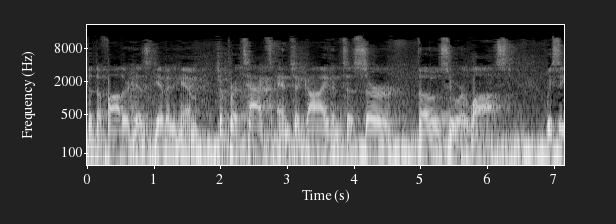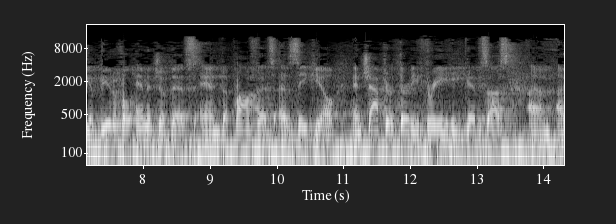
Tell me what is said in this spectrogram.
that the Father has given him to protect and to guide and to serve those who are lost. We see a beautiful image of this in the prophet Ezekiel in chapter 33. He gives us um, a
